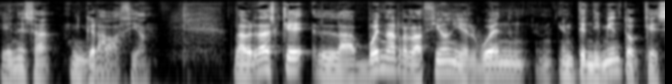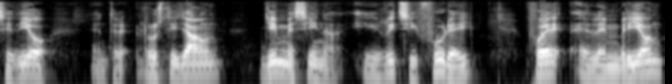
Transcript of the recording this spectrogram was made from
en esa grabación. La verdad es que la buena relación y el buen entendimiento que se dio entre Rusty Young, Jim Messina y Richie Furey fue el embrión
